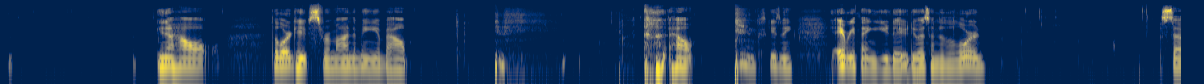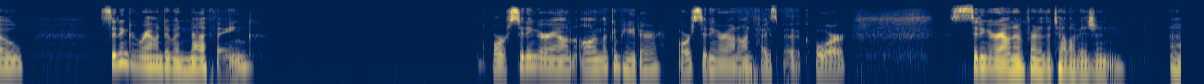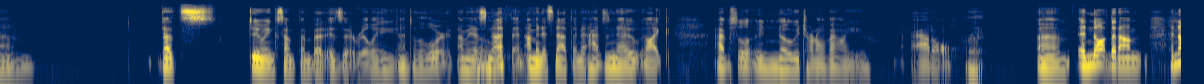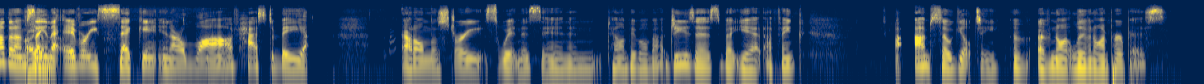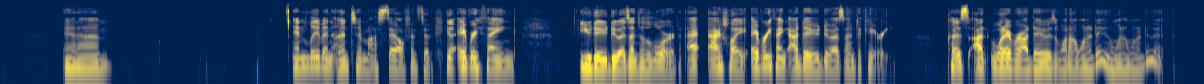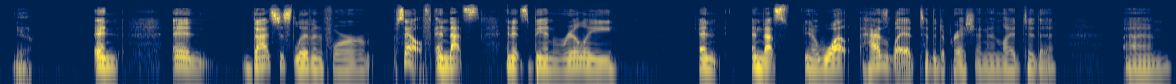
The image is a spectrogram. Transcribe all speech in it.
you know how the Lord keeps reminding me about how, excuse me, everything you do, do as unto the Lord. So, sitting around doing nothing or sitting around on the computer or sitting around on Facebook or sitting around in front of the television. Um, that's doing something, but is it really unto the Lord? I mean, it's No. nothing. I mean, it's nothing. It has no, like, absolutely no eternal value at all. Right. Um, and not that I'm, and not that I'm I saying am- that every second in our life has to be out on the streets witnessing and telling people about Jesus, but yet I think I, I'm so guilty of of not living on purpose, and um, and living unto myself instead. You know, everything you do, do as unto the Lord. A actually, everything I do, do as unto Carey, because I whatever I do is what I want to do and when I want to do it Yeah. and and that's just living for self and that's and it's been really and and that's you know what has led to the depression and led to the um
